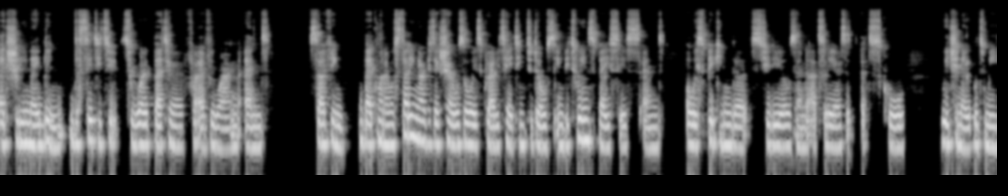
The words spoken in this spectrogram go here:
actually enabling the city to, to work better for everyone and so I think back when I was studying architecture, I was always gravitating to those in between spaces and always picking the studios and the ateliers at, at school, which enabled me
